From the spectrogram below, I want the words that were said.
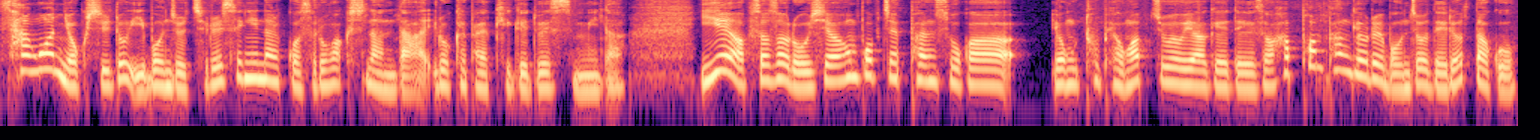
상원 역시도 이번 조치를 승인할 것으로 확신한다. 이렇게 밝히기도 했습니다. 이에 앞서서 러시아 헌법재판소가 영토 병합 조약에 대해서 합헌 판결을 먼저 내렸다고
